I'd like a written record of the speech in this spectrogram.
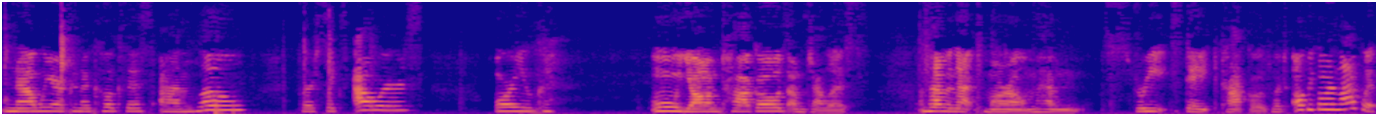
Now we are going to cook this on low for six hours. Or you can... Oh, yum, tacos. I'm jealous. I'm having that tomorrow. I'm having street steak tacos, which I'll be going live with.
